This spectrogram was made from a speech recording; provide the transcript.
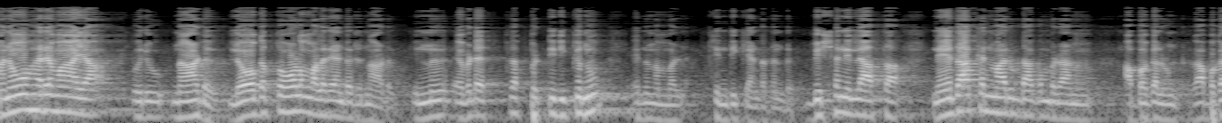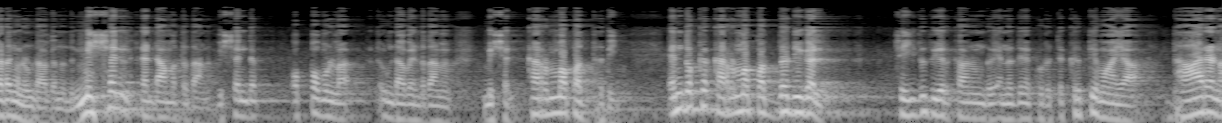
മനോഹരമായ ഒരു നാട് ലോകത്തോളം വളരേണ്ട ഒരു നാട് ഇന്ന് എവിടെ എത്തപ്പെട്ടിരിക്കുന്നു എന്ന് നമ്മൾ ചിന്തിക്കേണ്ടതുണ്ട്. വിഷനില്ലാത്ത നേതാക്കന്മാരുണ്ടാകുമ്പോഴാണ് അപകട അപകടങ്ങൾ ഉണ്ടാകുന്നത് മിഷൻ രണ്ടാമത്തതാണ്. വിഷന്റെ ഒപ്പമുള്ള ഉണ്ടാവേണ്ടതാണ് മിഷൻ കർമ്മ പദ്ധതി. എന്തൊക്കെ കർമ്മ പദ്ധതികൾ ചെയ്തു തീർക്കാനുണ്ട് എന്നതിനെക്കുറിച്ച് കൃത്യമായ ധാരണ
